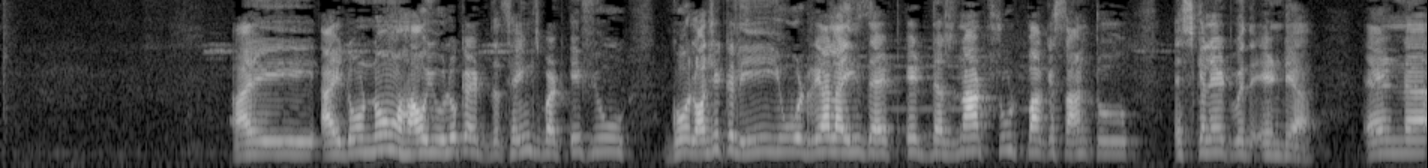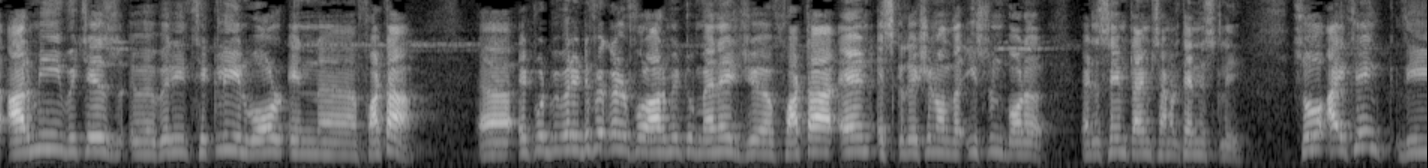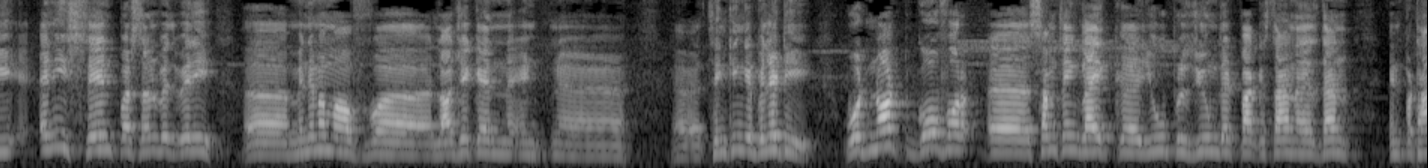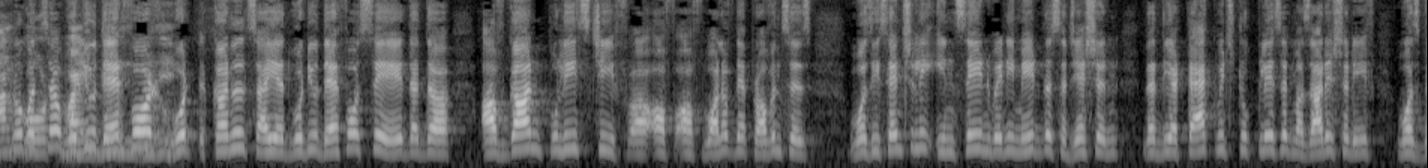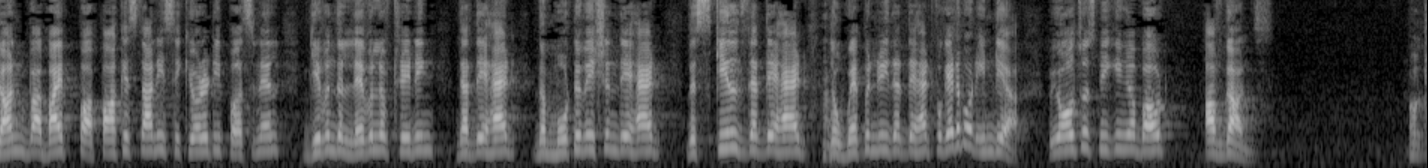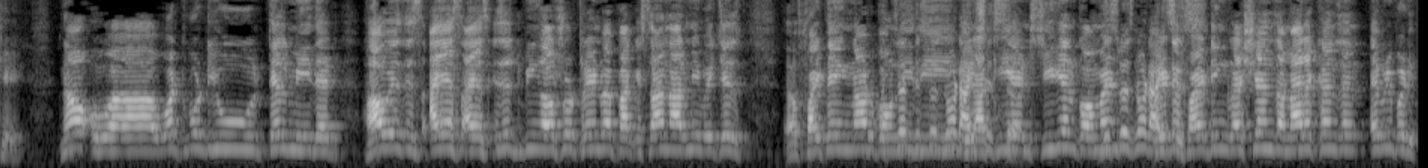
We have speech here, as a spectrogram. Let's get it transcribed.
I I don't know how you look at the things, but if you go logically, you would realize that it does not suit Pakistan to escalate with India. And uh, army, which is uh, very thickly involved in uh, FATA, uh, it would be very difficult for army to manage uh, FATA and escalation on the eastern border at the same time simultaneously. So I think the any sane person with very uh, minimum of logic and, and thinking ability would not go for something like you presume that Pakistan has done in Pathankot. No, but sir, would you therefore, busy. would Colonel Syed, would you therefore say that the Afghan police chief uh, of, of one of their provinces was essentially insane when he made the suggestion that the attack which took place at Mazar-e Sharif was done by, by Pa- Pakistani security personnel, given the level of training that they had, the motivation they had, the skills that they had, the weaponry that they had. Forget about India. We're also speaking about Afghans. Okay. Now, uh, what would you tell me that how is this ISIS? Is it being also trained by Pakistan army, which is uh, fighting not No, sir, only this the ISIS, Iraqi sir. and Syrian government, This was not but it ISIS. is fighting Russians, Americans, and everybody.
